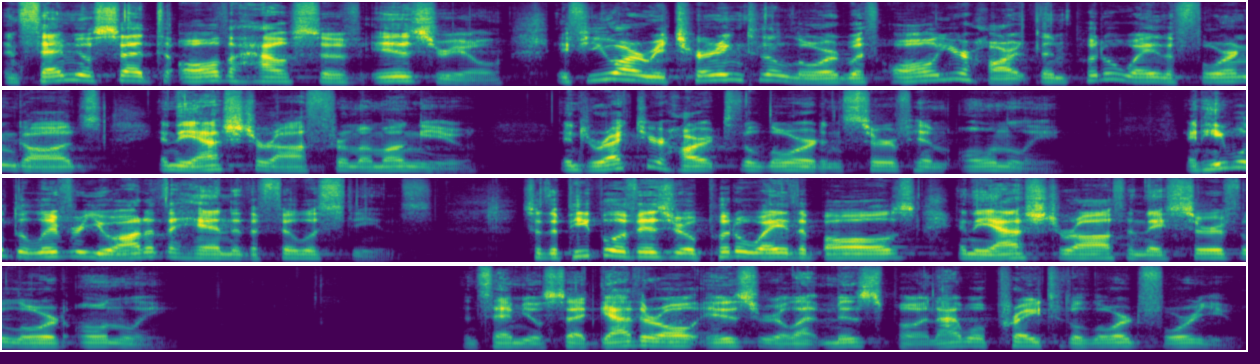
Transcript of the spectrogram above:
And Samuel said to all the house of Israel, If you are returning to the Lord with all your heart, then put away the foreign gods and the Ashtaroth from among you, and direct your heart to the Lord and serve him only. And he will deliver you out of the hand of the Philistines. So the people of Israel put away the Baals and the Ashtaroth, and they served the Lord only. And Samuel said, Gather all Israel at Mizpah, and I will pray to the Lord for you.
